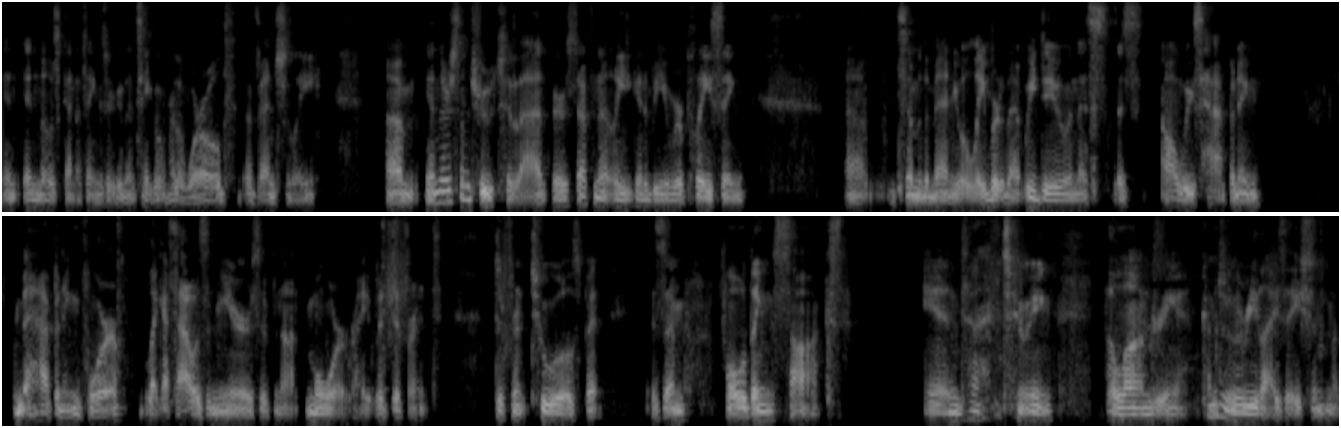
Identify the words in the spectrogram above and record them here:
and, and those kind of things are going to take over the world eventually. Um, and there's some truth to that. There's definitely going to be replacing um, some of the manual labor that we do, and this this always happening, happening for like a thousand years, if not more, right? With different different tools. But as I'm folding socks and uh, doing the laundry, I come to the realization that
